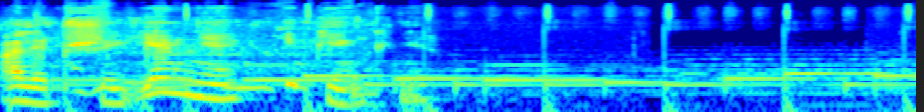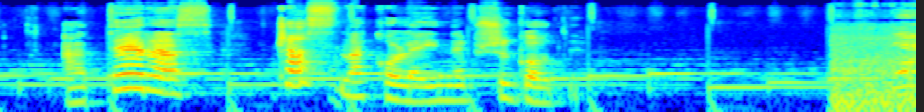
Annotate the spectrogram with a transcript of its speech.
ale przyjemnie i pięknie. A teraz czas na kolejne przygody. Ja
